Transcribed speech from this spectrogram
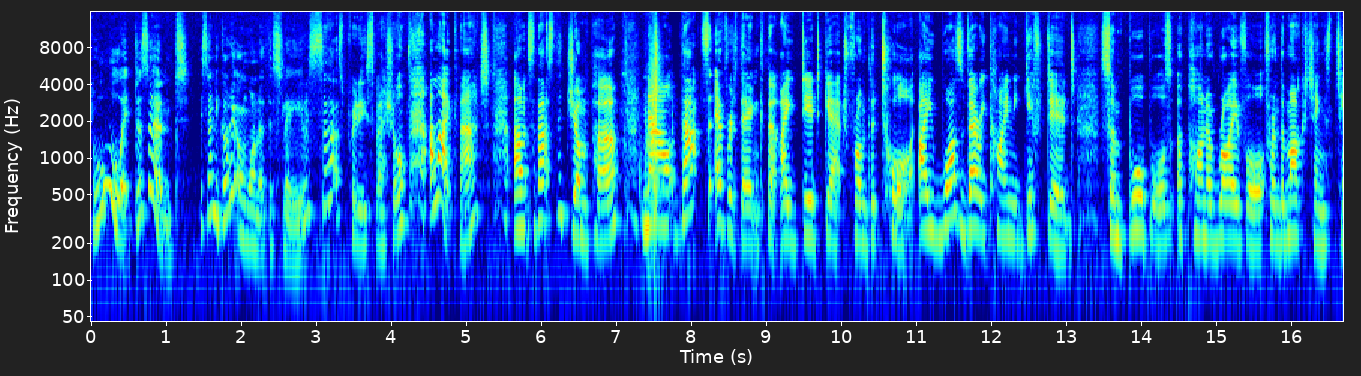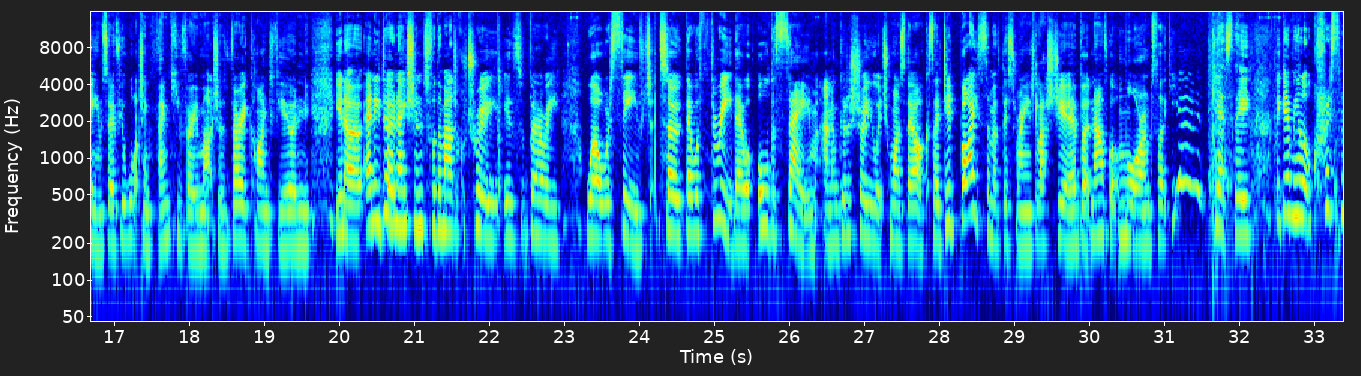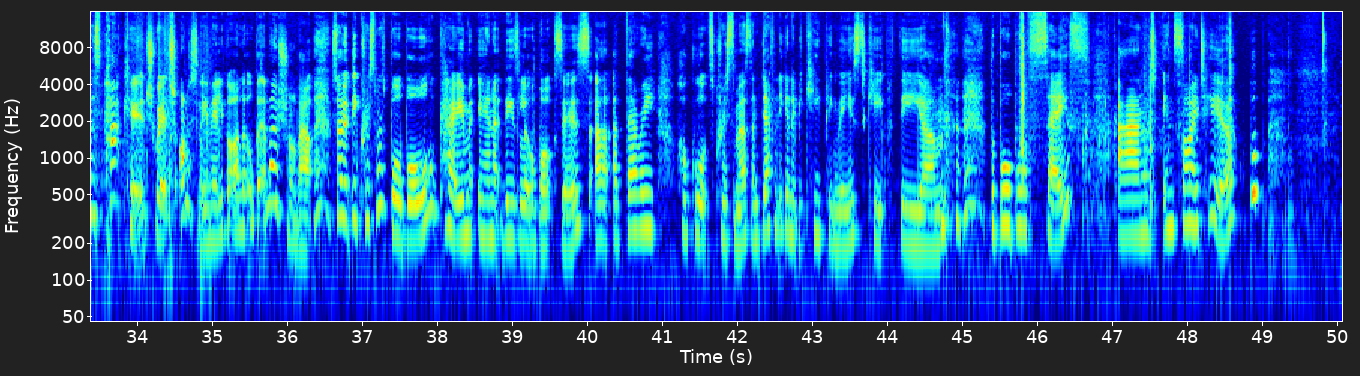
Oh, it doesn't. It's only got it on one of the sleeves, so that's pretty special. I like that. Um, so that's the jumper. Now, that's everything that I did get from the tour. I was very kindly gifted some baubles upon arrival from the marketing team. So if you're watching, thank you very much. It was very kind of you. And, you know, any donations for the magical tree is very well received. So there were three. They were all the same. And I'm going to show you which ones they are because I did buy some of this range last year, but now I've got more. I'm just like, yeah, yes, they, they gave me a little Christmas package, which honestly nearly got a little bit emotional about. So the Christmas bauble came in these little boxes, uh, a very Hogwarts Christmas. I'm definitely going to be keeping these to keep the, um, the bauble safe. And inside here, boop,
